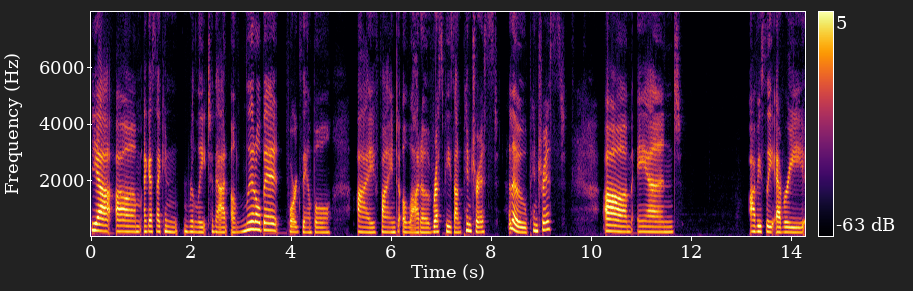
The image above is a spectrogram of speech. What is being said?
Yeah, um, I guess I can relate to that a little bit. For example, I find a lot of recipes on Pinterest. Hello, Pinterest. Um, and obviously, every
